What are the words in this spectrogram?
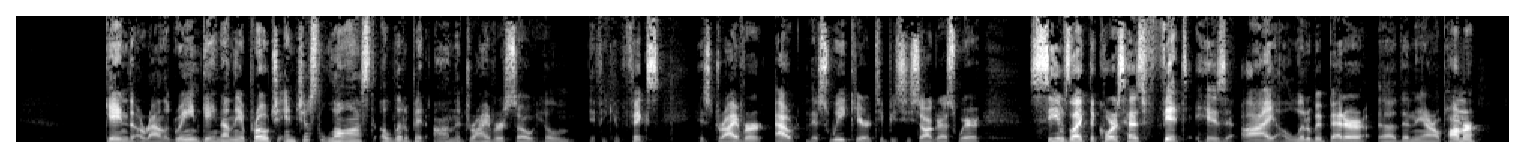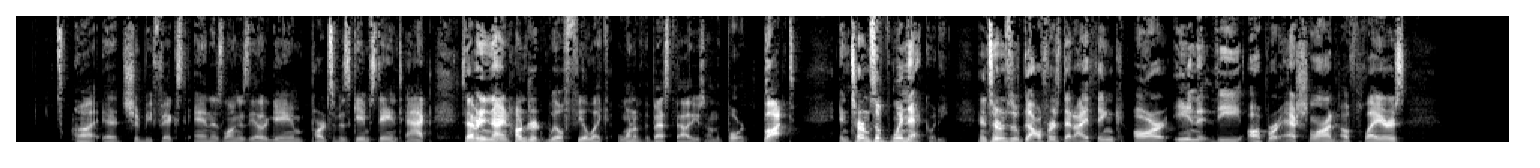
Gained around the green, gained on the approach, and just lost a little bit on the driver. So he'll, if he can fix his driver out this week here at TPC Sawgrass, where seems like the course has fit his eye a little bit better uh, than the Arnold Palmer. Uh, it should be fixed, and as long as the other game parts of his game stay intact, 7900 will feel like one of the best values on the board. But in terms of win equity, in terms of golfers that I think are in the upper echelon of players,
